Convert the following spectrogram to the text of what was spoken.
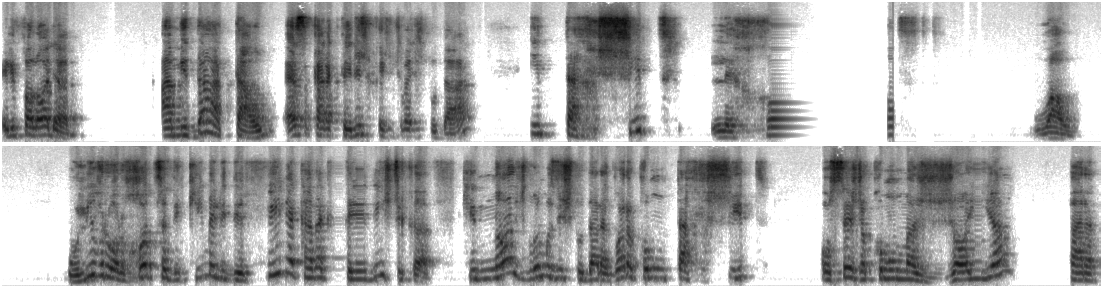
ele fala, olha, a midá tal, essa característica que a gente vai estudar, e tarshit lechot. Uau! O livro Orchot Tzadikim, ele define a característica que nós vamos estudar agora como um tarshit, ou seja, como uma joia para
